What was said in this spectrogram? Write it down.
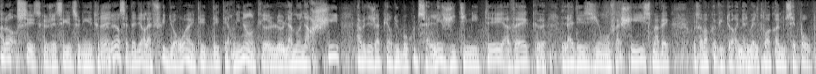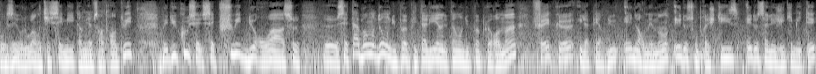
Alors, c'est ce que j'ai essayé de souligner tout à l'heure, c'est-à-dire la fuite du roi a été déterminante. Le- le- la monarchie avait déjà perdu beaucoup de sa légitimité avec euh, l'adhésion au fascisme, avec, faut savoir que Victor Emmanuel III, quand même, ne s'est pas opposé aux lois antisémites en 1938, mais du coup, cette fuite du roi, ce, euh, cet abandon du peuple italien, notamment du peuple romain, fait qu'il a perdu énormément et de son prestige et de sa légitimité,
